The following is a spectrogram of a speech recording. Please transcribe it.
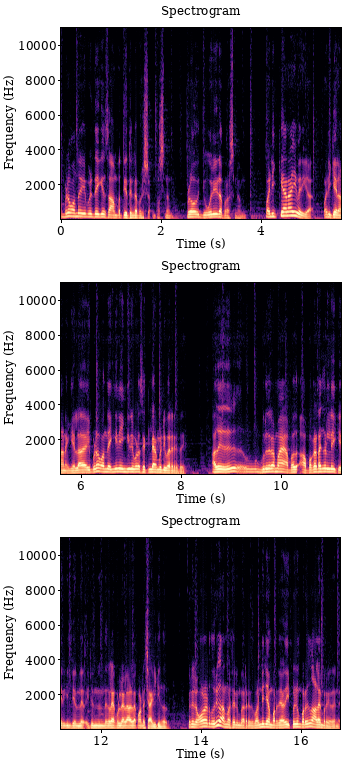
ഇവിടെ വന്നു കഴിയുമ്പോഴത്തേക്കും സാമ്പത്തികത്തിന്റെ പ്രശ്നം പ്രശ്നം ഇവിടെ ജോലിയുടെ പ്രശ്നം പഠിക്കാനായി വരിക. പഠിക്കാനാണെങ്കിൽ അല്ല ഇവിടെ വന്ന് എങ്ങനെയെങ്കിലും ഇവിടെ സെറ്റിൽ ആകാൻ വേണ്ടി വരരുത്. അത് ഗുരുതരമായ അപ അപകടങ്ങളിലേക്കായിരിക്കും നിങ്ങളെ പിള്ളേരെ കൊണ്ട് ചാടിക്കുന്നത്. പിന്നെ ലോൺ എടുത്ത് ഒരു കാരണവശാലും പറയരുത് വണ്ടി ഞാൻ പറഞ്ഞത് ഇപ്പോഴും പറയുന്നത് നാളെയും പറയുക തന്നെ.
